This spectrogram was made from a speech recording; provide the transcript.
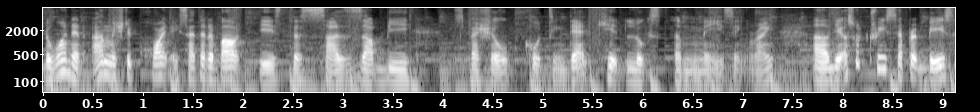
The one that I'm actually quite excited about is the Sazabi special coating. That kit looks amazing, right? Uh, there are also three separate bays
